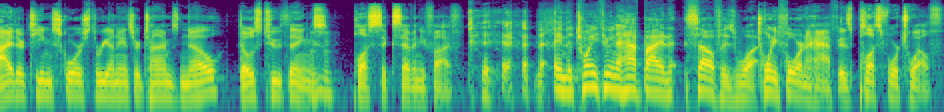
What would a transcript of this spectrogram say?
Either team scores three unanswered times. No. Those two things Mm-hmm. plus 675. And the 23 and a half by itself is what? 24 and a half is plus 412.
